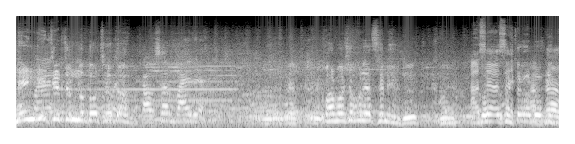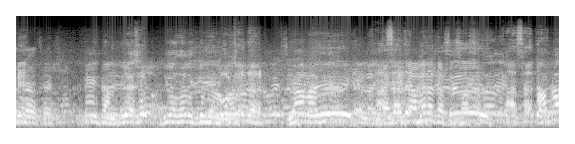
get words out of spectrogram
মেইন গেটের জন্য দশ হাজার করে আছে আছে আমরা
